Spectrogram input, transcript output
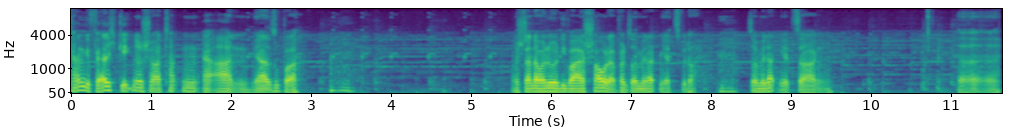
Kann gefährlich gegnerische Attacken erahnen. Ja, super. Da stand aber nur die war Schauder. Was soll mir das jetzt wieder? Soll mir das jetzt sagen? Äh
